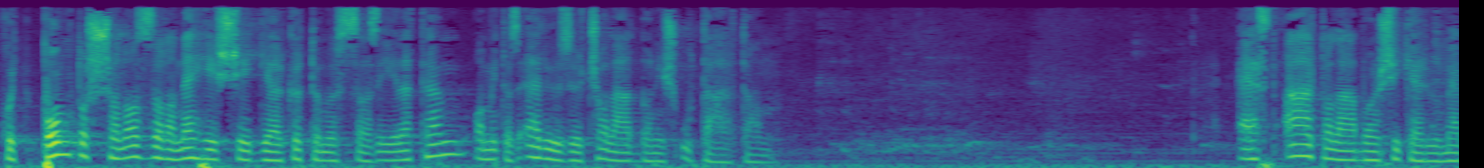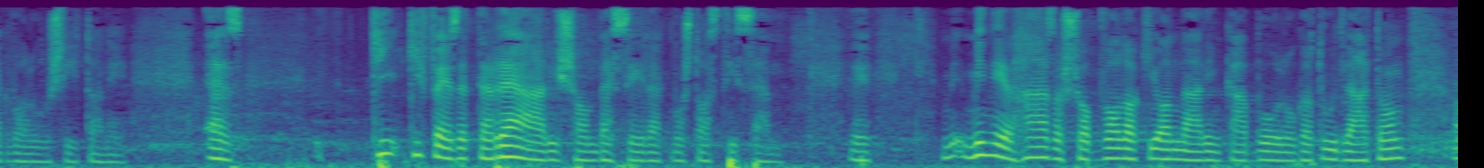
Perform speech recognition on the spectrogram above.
hogy pontosan azzal a nehézséggel kötöm össze az életem, amit az előző családban is utáltam. Ezt általában sikerül megvalósítani. Ez ki, kifejezetten reálisan beszélek most, azt hiszem. Minél házasabb valaki, annál inkább bólogat, úgy látom.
